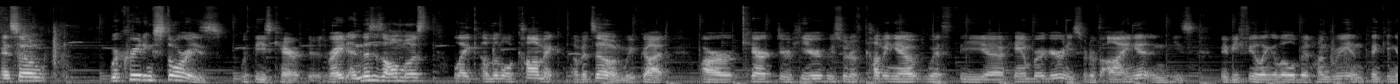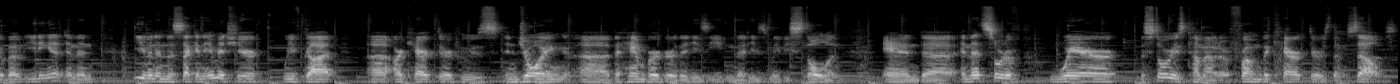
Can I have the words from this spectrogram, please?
And so we're creating stories with these characters, right? And this is almost like a little comic of its own. We've got our character here who's sort of coming out with the uh, hamburger and he's sort of eyeing it and he's maybe feeling a little bit hungry and thinking about eating it. And then even in the second image here, we've got uh, our character who's enjoying uh, the hamburger that he's eaten that he's maybe stolen. And, uh, and that's sort of where the stories come out of, from the characters themselves.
